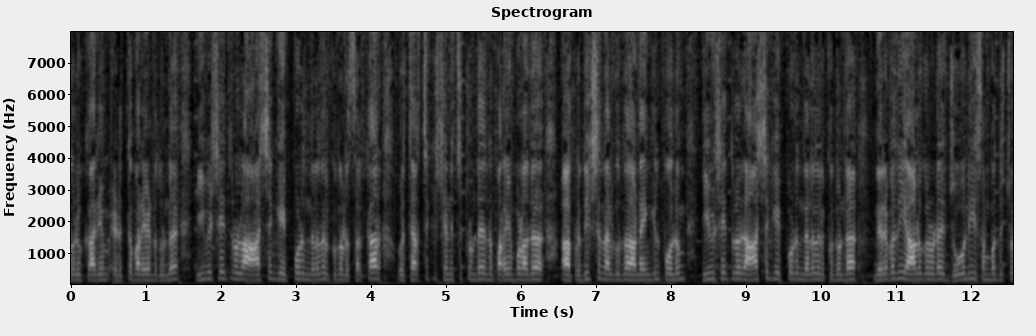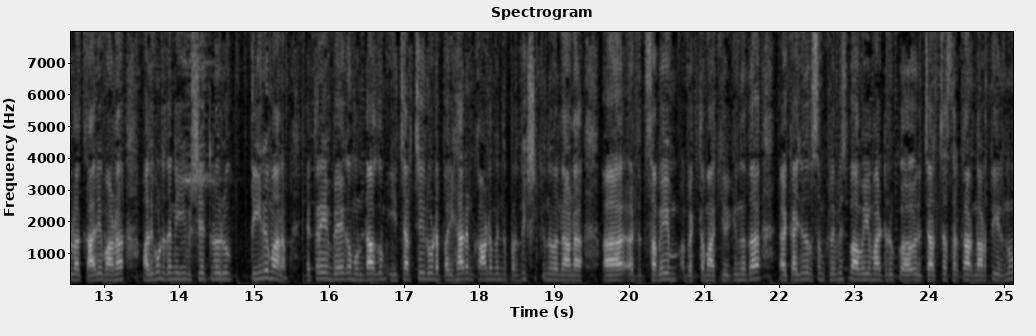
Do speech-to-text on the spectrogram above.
ഒരു കാര്യം എടുത്തു പറയേണ്ടതുണ്ട്. ഈ വിഷയത്തിലുള്ള ആശങ്ക ഇപ്പോഴും നിലനിൽക്കുന്നുണ്ട്. സർക്കാർ ഒരു ചർച്ചയ്ക്ക് ക്ഷണിച്ചിട്ടുണ്ട് എന്ന് പറയുമ്പോൾ അത് പ്രതീക്ഷ നൽകുന്നതാണ്. എങ്കിൽ പോലും ഈ വിഷയത്തിലൊരു ആശങ്ക ഇപ്പോഴും നിലനിൽക്കുന്നുണ്ട്. നിരവധി ആളുകളുടെ ജോലി സംബന്ധിച്ചുള്ള കാര്യമാണ്. അതുകൊണ്ട് തന്നെ ഈ വിഷയത്തിലൊരു തീരുമാനം എത്രയും വേഗം ഉണ്ടാകും. ഈ ചർച്ചയിലൂടെ പരിഹാരം കാണുമെന്ന് പ്രതീക്ഷിക്കുന്നുവെന്നാണ് സഭയും വ്യക്തമാക്കിയിരിക്കുന്നത്. കഴിഞ്ഞ ദിവസം ക്ലിമിസ് ബാമയുമായിട്ടൊരു ഒരു ചർച്ച സർക്കാർ നടത്തിയിരുന്നു.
